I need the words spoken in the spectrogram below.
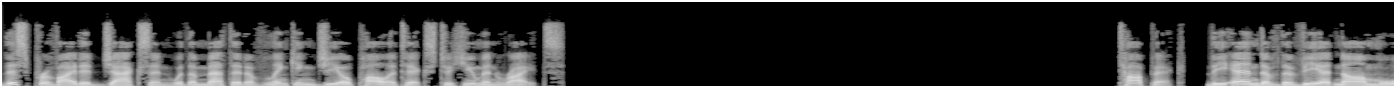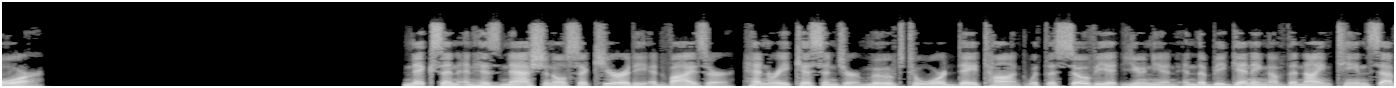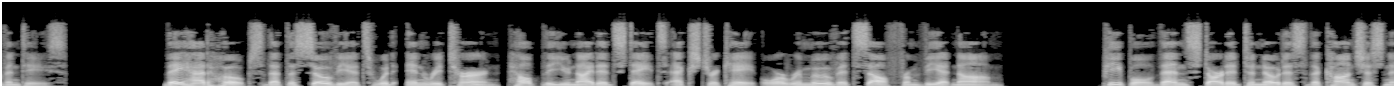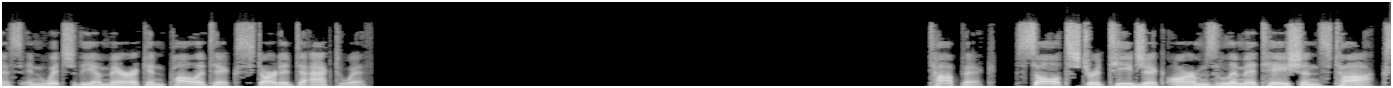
This provided Jackson with a method of linking geopolitics to human rights. The end of the Vietnam War Nixon and his national security advisor, Henry Kissinger moved toward détente with the Soviet Union in the beginning of the 1970s. They had hopes that the Soviets would, in return, help the United States extricate or remove itself from Vietnam. People then started to notice the consciousness in which the American politics started to act with. Topic: SALT strategic arms limitations talks.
